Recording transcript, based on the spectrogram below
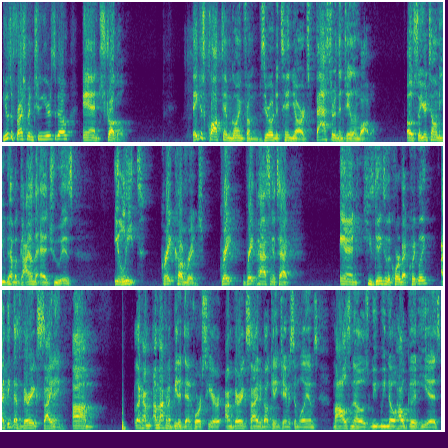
He was a freshman two years ago and struggled. They just clocked him going from zero to 10 yards faster than Jaylen Waddle. Oh, so you're telling me you have a guy on the edge who is elite, great coverage, great, great passing attack, and he's getting to the quarterback quickly. I think that's very exciting. Um, like I'm, I'm not going to beat a dead horse here. I'm very excited about getting Jameson Williams. Miles knows we we know how good he is,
